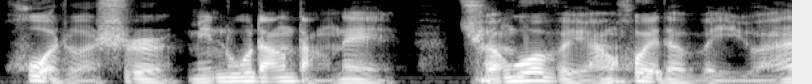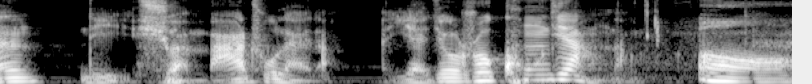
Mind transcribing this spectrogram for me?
或者是民主党党内全国委员会的委员里选拔出来的，也就是说空降的，哦。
